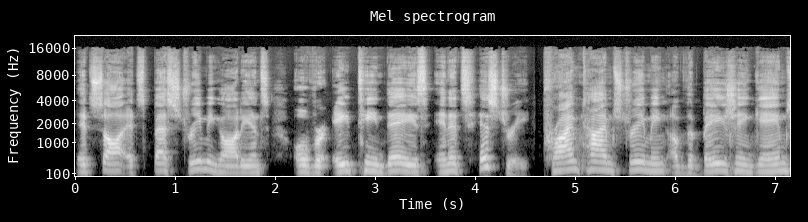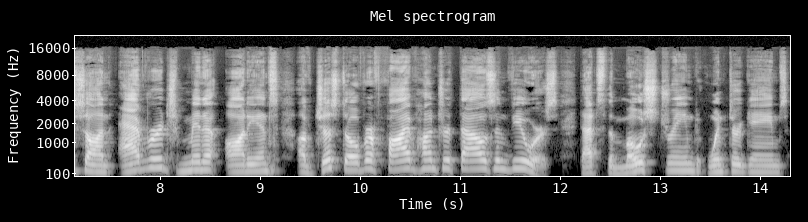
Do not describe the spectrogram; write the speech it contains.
It saw its best streaming audience over 18 days in its history. Primetime streaming of the Beijing Games saw an average minute audience of just over 500,000 viewers. That's the most streamed Winter Games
